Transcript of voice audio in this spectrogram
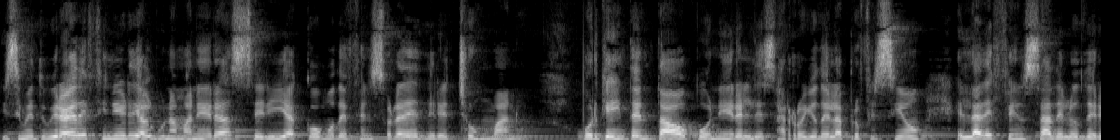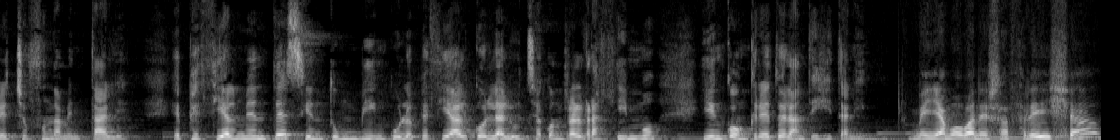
y si me tuviera que definir de alguna manera sería como defensora de derechos humanos, porque he intentado poner el desarrollo de la profesión en la defensa de los derechos fundamentales. Especialmente siento un vínculo especial con la lucha contra el racismo y en concreto el antigitanismo. Me llamo Vanessa Freixa,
